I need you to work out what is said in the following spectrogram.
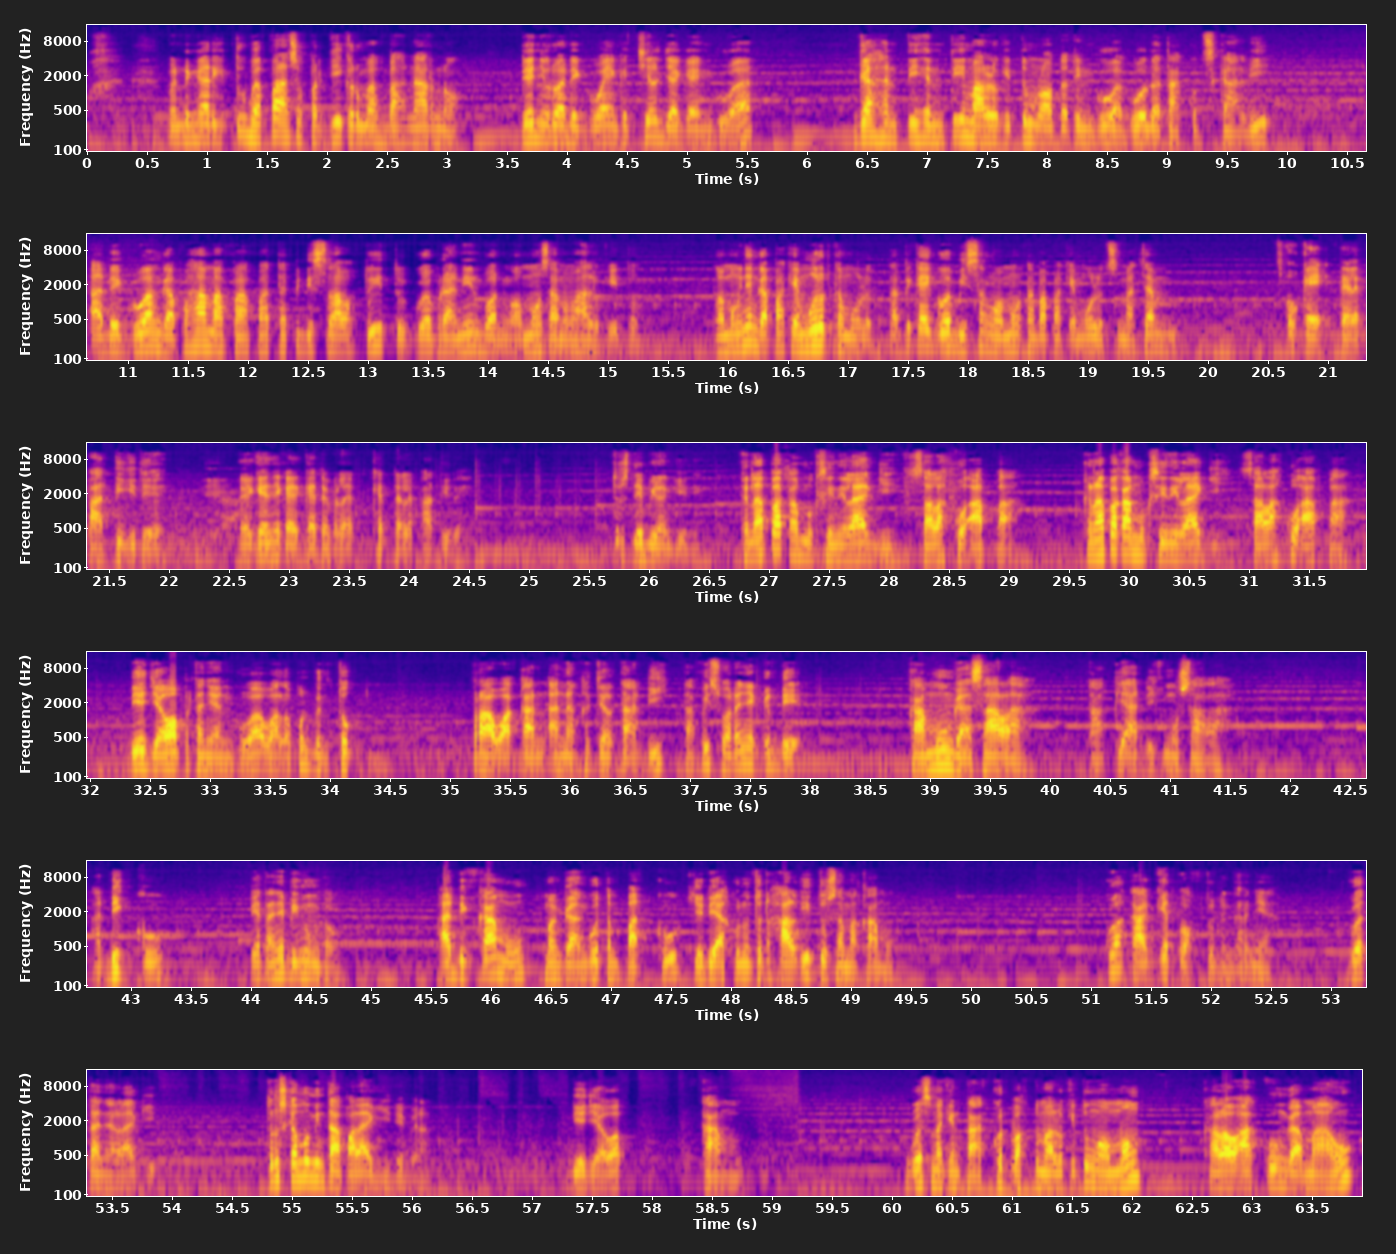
Mendengar itu, bapak langsung pergi ke rumah Mbah Narno. Dia nyuruh adik gua yang kecil jagain gua. Gak henti-henti makhluk itu melototin gua. Gua udah takut sekali. Adik gua nggak paham apa-apa, tapi di sela waktu itu gua beraniin buat ngomong sama makhluk itu. Ngomongnya nggak pakai mulut ke mulut, tapi kayak gua bisa ngomong tanpa pakai mulut, semacam oke telepati gitu ya. Ya, kayaknya kayak kayak, tele- kayak telepati deh. Terus dia bilang gini, kenapa kamu ke sini lagi? Salahku apa? Kenapa kamu ke sini lagi? Salahku apa? Dia jawab pertanyaan gua walaupun bentuk perawakan anak kecil tadi, tapi suaranya gede. Kamu nggak salah, tapi adikmu salah. Adikku? Dia tanya bingung dong. Adik kamu mengganggu tempatku, jadi aku nuntut hal itu sama kamu. Gua kaget waktu dengernya. Gua tanya lagi. Terus kamu minta apa lagi? Dia bilang. Dia jawab, kamu. Gue semakin takut waktu makhluk itu ngomong kalau aku nggak mau,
